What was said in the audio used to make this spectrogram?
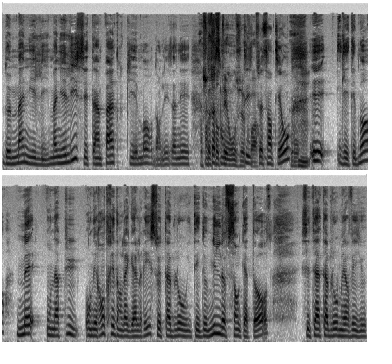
de Magnelli. Magnelli, c'est un peintre qui est mort dans les années... En 71, je crois. 71. Et il était mort, mais on a pu, on est rentré dans la galerie. Ce tableau était de 1914. C'était un tableau merveilleux.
